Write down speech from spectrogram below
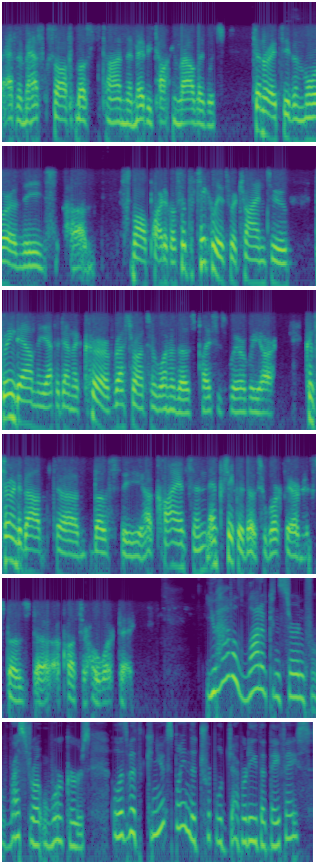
having their masks off most of the time. They may be talking loudly, which generates even more of these um, small particles. So, particularly as we're trying to bring down the epidemic curve, restaurants are one of those places where we are concerned about uh, both the uh, clients and, and particularly those who work there and exposed uh, across their whole workday. You have a lot of concern for restaurant workers. Elizabeth, can you explain the triple jeopardy that they face?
